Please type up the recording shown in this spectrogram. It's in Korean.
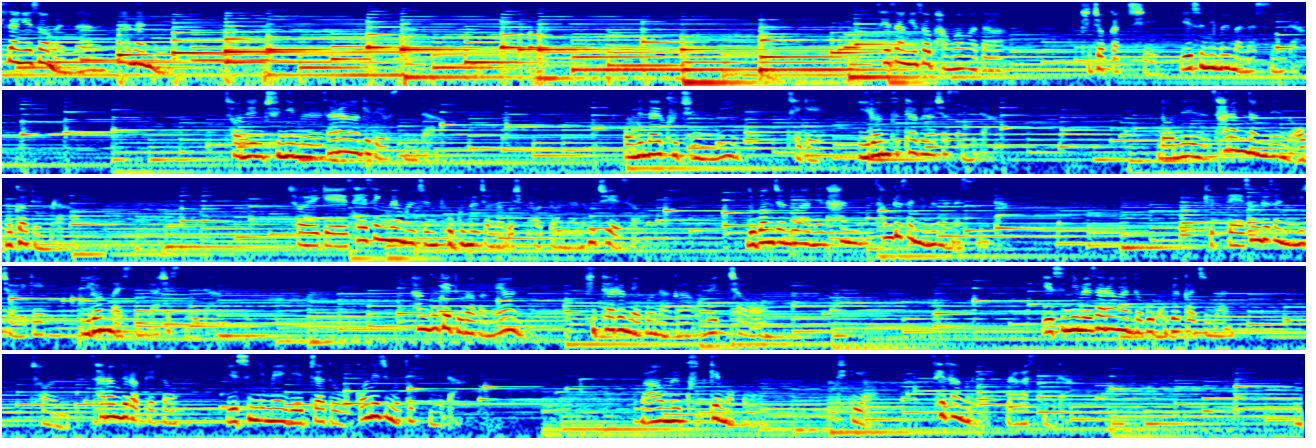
세상에서 만난 하나님 세상에서 방황하다 기적같이 예수님을 만났습니다. 저는 주님을 사랑하게 되었습니다. 어느 날 그 주님이 제게 이런 부탁을 하셨습니다. 너는 사람 낚는 어부가 되어라. 저에게 새 생명을 준 복음을 전하고 싶어 떠난 호주에서 노방전도하는 한 선교사님을 만났습니다. 그때 선교사님이 저에게 이런 말씀을 하셨습니다. 한국에 돌아가면 기타를 메고 나가 외쳐. 예수님을 사랑한다고 고백하지만 전 사람들 앞에서 예수님의 예자도 꺼내지 못했습니다. 마음을 굳게 먹고 드디어 세상으로 나갔습니다.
